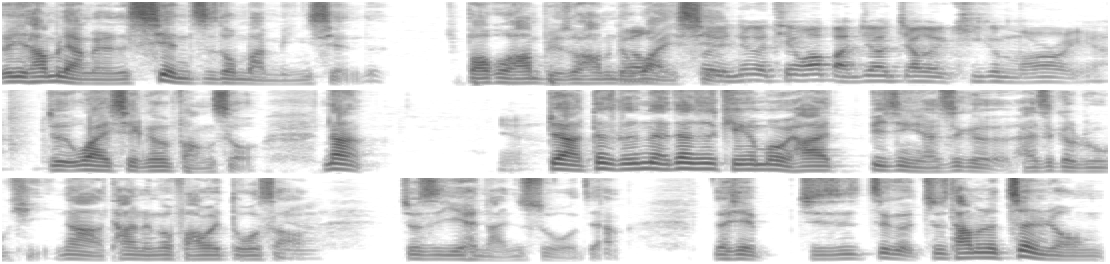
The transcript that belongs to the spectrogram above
而且他们两个人的限制都蛮明显的。包括他们，比如说他们的外线，对那个天花板就要交给 Keegan Murray 啊，就是外线跟防守。那.对啊，但是那但是 Keegan Murray 他毕竟还是个还是个 Rookie，那他能够发挥多少，就是也很难说这样。而且其实这个就是他们的阵容，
